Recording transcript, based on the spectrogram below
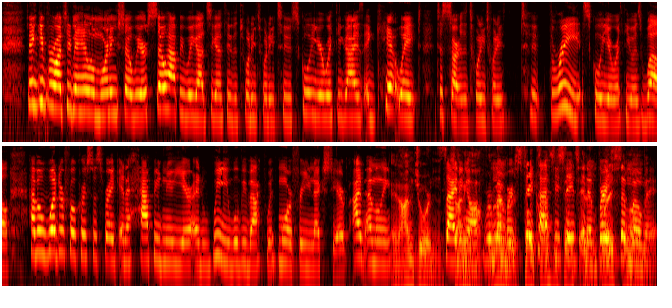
Thank you for watching the Halo Morning Show. We are so happy we got to go through the 2022 school year with you guys and can't wait to start the 2023 school year with you as well. Have a wonderful Christmas break and a happy new year and we will be back with more for you next year. I'm Emily. And I'm Jordan. Signing, Signing off. off. Remember, stay classy, Saints, and embrace the moment. moment.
